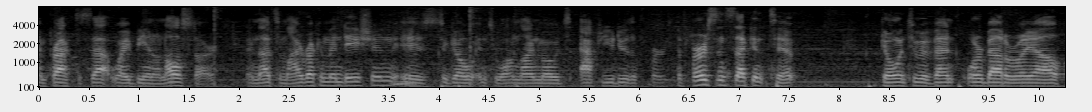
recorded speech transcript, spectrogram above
and practice that way being an all-star and that's my recommendation mm-hmm. is to go into online modes after you do the first the first and second tip go into event or battle royale,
